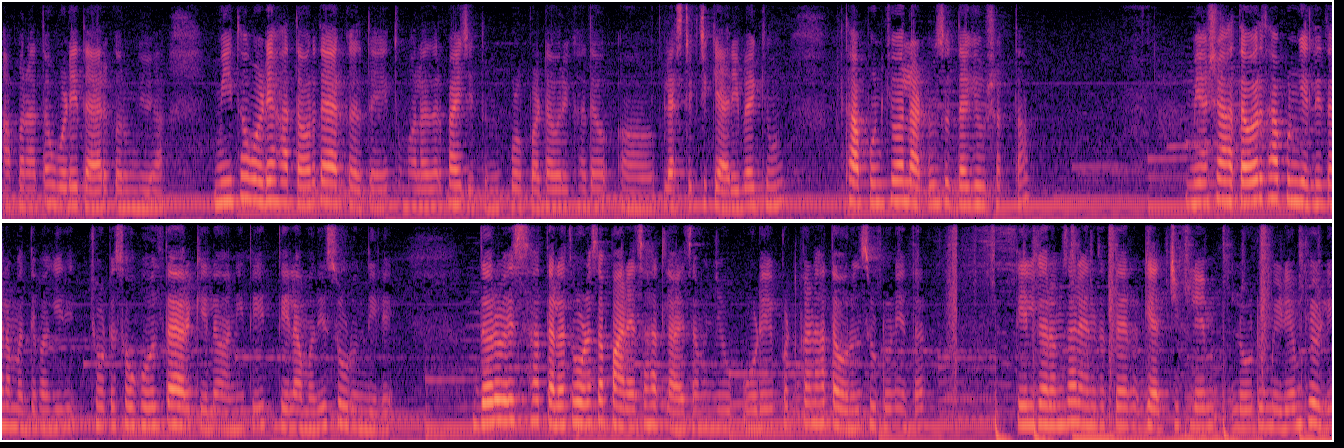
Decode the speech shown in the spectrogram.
आपण आता वडे तयार करून घेऊया. मी इथं वडे हातावर तयार करते. तुम्हाला जर पाहिजे तुम्ही पोळपाटावर एखादं प्लॅस्टिकची कॅरी बॅग घेऊन थापून किंवा लाटूनसुद्धा घेऊ शकता. मी अशा हातावर थापून घेतले त्याला मध्यभागी छोटंसं होल तयार केलं आणि ते तेलामध्ये सोडून दिले. दरवेळेस हाताला थोडासा पाण्याचा हात लावायचा म्हणजे ओढे पटकन हातावरून सुटून येतात. तेल गरम झाल्यानंतर तर गॅसची फ्लेम लो टू मिडियम ठेवली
